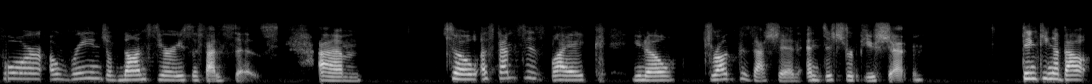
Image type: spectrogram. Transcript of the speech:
for a range of non serious offenses. Um, so offenses like, you know, drug possession and distribution, thinking about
